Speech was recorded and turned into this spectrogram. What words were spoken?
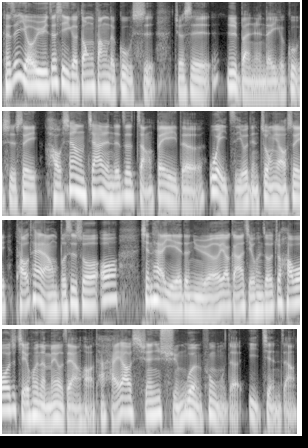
可是由于这是一个东方的故事，就是日本人的一个故事，所以好像家人的这长辈的位置有点重要。所以桃太郎不是说哦，县太爷的女儿要跟他结婚之后就好哦，就结婚了，没有这样哈，他还要先询问父母的意见。这样，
